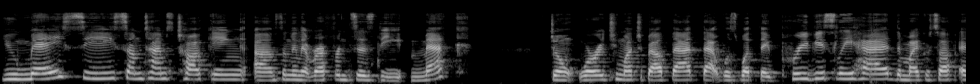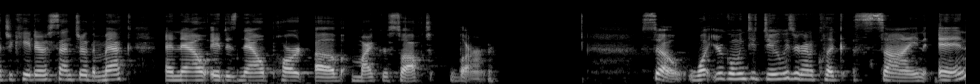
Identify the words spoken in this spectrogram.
You may see sometimes talking um, something that references the MEC. Don't worry too much about that. That was what they previously had, the Microsoft Educator Center, the MEC, and now it is now part of Microsoft Learn. So what you're going to do is you're going to click sign in.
